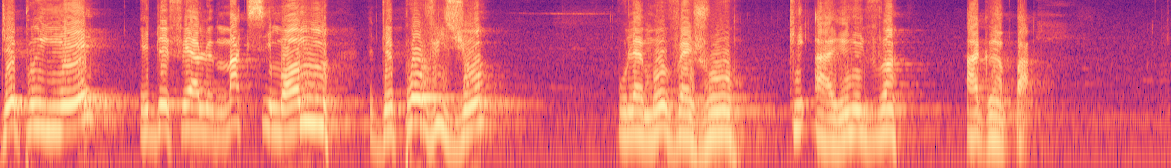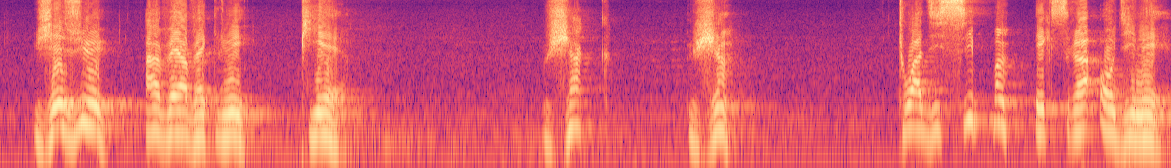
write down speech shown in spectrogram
de prier et de faire le maximum de provisions pour les mauvais jours qui arrivent à grands pas. Jésus avait avec lui Pierre, Jacques, Jean, trois disciples extraordinaires.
